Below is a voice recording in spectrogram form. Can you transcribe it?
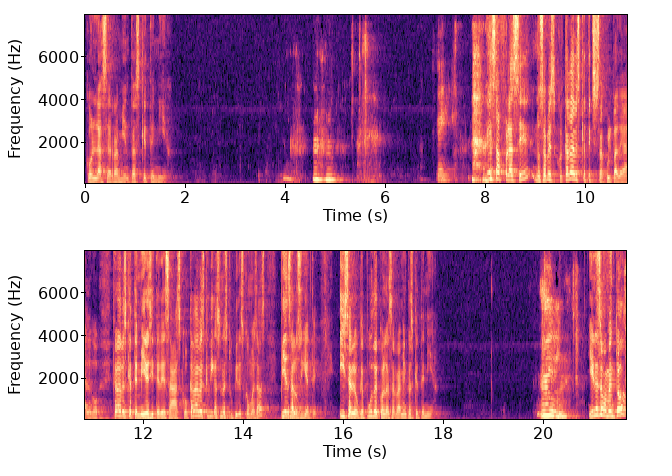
con las herramientas que tenía. Esa frase, no sabes, cada vez que te eches la culpa de algo, cada vez que te mires y te des asco, cada vez que digas una estupidez como esas, piensa lo siguiente. Hice lo que pude con las herramientas que tenía. Muy bien. Y en ese momento,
